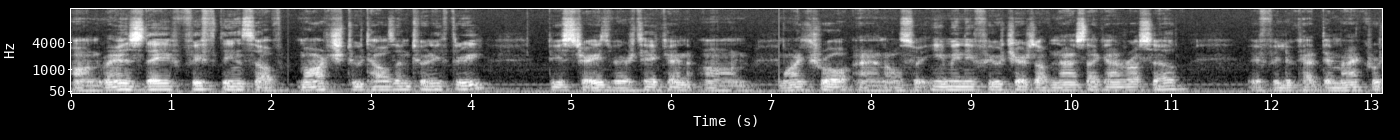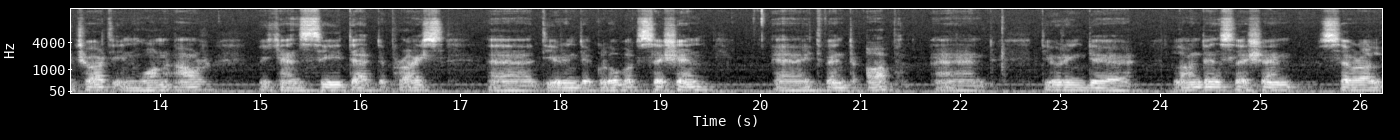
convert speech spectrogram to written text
on Wednesday, 15th of March 2023. These trades were taken on micro and also E-mini futures of Nasdaq and Russell. If we look at the macro chart in one hour, we can see that the price uh, during the global session, uh, it went up and during the London session, several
